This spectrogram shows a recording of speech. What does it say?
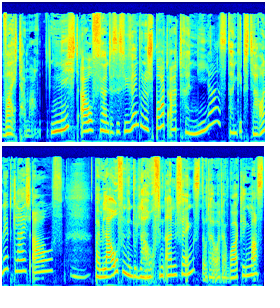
Weitermachen. Nicht aufhören. Das ist wie wenn du eine Sportart trainierst, dann gibst du ja auch nicht gleich auf. Mhm. Beim Laufen, wenn du Laufen anfängst oder, oder Walking machst,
